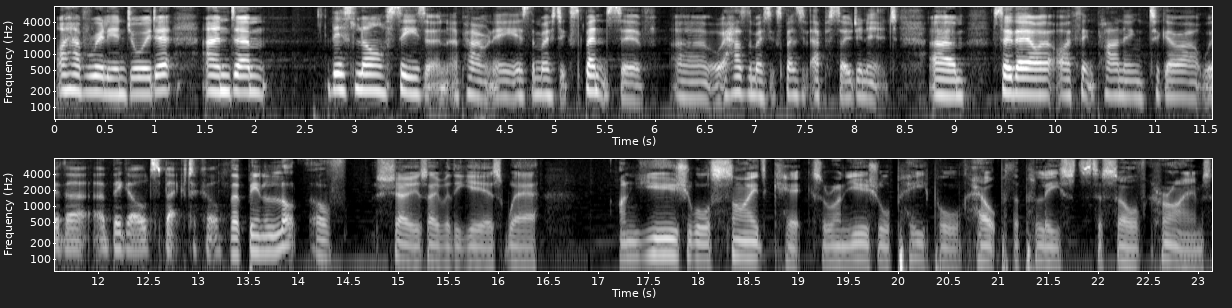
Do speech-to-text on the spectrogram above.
i have really enjoyed it. And um this last season apparently is the most expensive uh, it has the most expensive episode in it. Um, so they are i think planning to go out with a, a big old spectacle. There have been a lot of shows over the years where unusual sidekicks or unusual people help the police to solve crimes.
